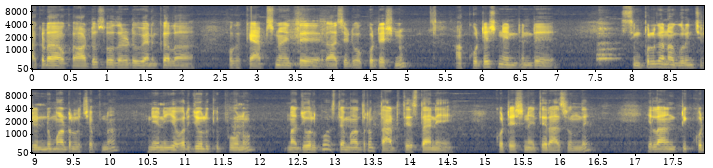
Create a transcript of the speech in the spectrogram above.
అక్కడ ఒక ఆటో సోదరుడు వెనకాల ఒక క్యాప్షన్ అయితే రాసాడు ఒక కొటేషను. ఆ కొటేషన్ ఏంటంటే సింపుల్గా నా గురించి రెండు మాటలు చెప్పిన నేను ఎవరి జోలికి పోను నా జోలికి వస్తే మాత్రం తాట తీస్తా అని కొటేషన్ అయితే రాసి ఉంది. ఇలాంటి కొటే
